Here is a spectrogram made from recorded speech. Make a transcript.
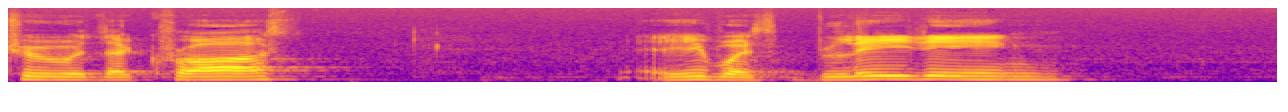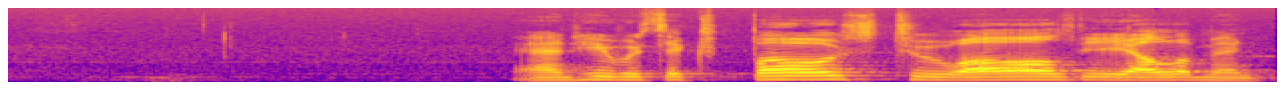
to the cross. He was bleeding and he was exposed to all the elements,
